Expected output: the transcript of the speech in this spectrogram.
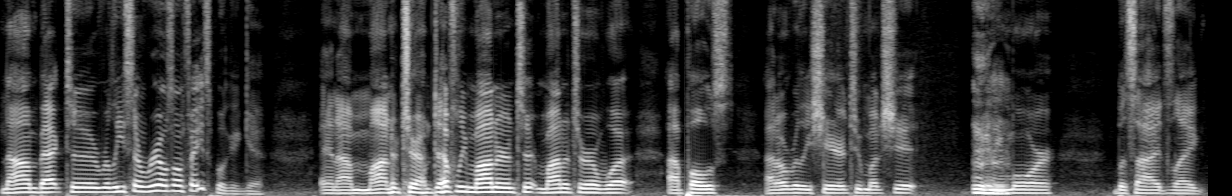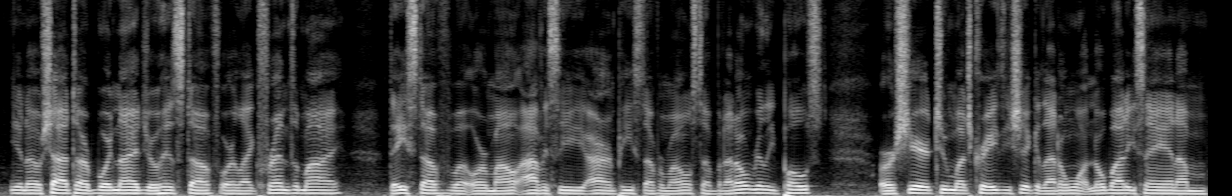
now I'm back to releasing reels on Facebook again. And I'm monitoring, I'm definitely monitoring, monitoring what I post. I don't really share too much shit mm-hmm. anymore besides like you know shout out to our boy nigel his stuff or like friends of mine they stuff or my own, obviously rmp stuff or my own stuff but i don't really post or share too much crazy shit because i don't want nobody saying i'm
